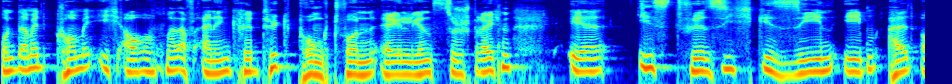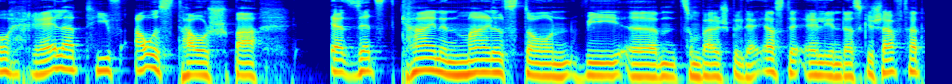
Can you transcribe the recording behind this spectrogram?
Und damit komme ich auch mal auf einen Kritikpunkt von Aliens zu sprechen. Er ist für sich gesehen eben halt auch relativ austauschbar. Er setzt keinen Milestone, wie ähm, zum Beispiel der erste Alien das geschafft hat.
